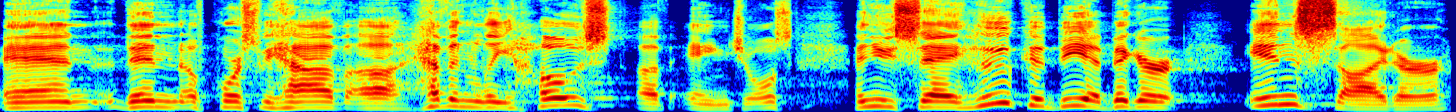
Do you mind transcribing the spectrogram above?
and then, of course, we have a heavenly host of angels. And you say, who could be a bigger insider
